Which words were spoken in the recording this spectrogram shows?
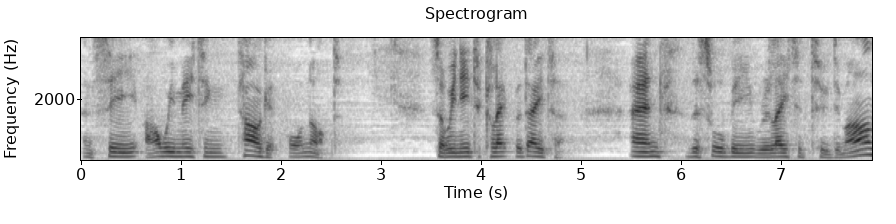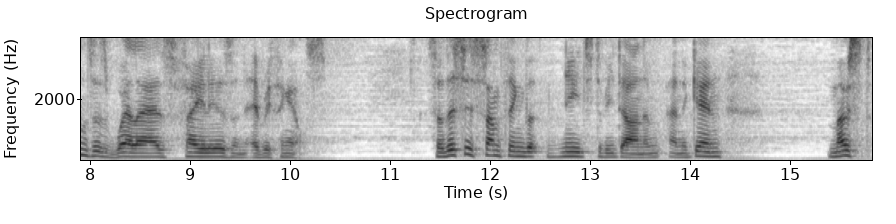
and see are we meeting target or not. So we need to collect the data and this will be related to demands as well as failures and everything else. So this is something that needs to be done and, and again most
